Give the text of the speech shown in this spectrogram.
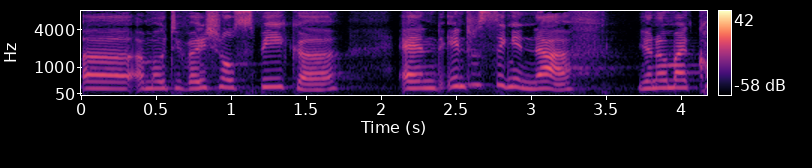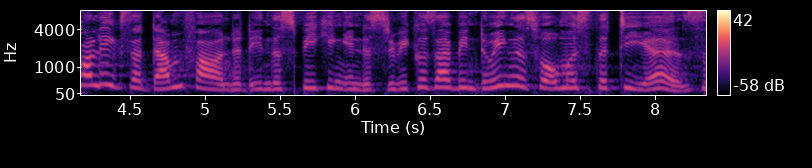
a, a motivational speaker. And interesting enough, you know, my colleagues are dumbfounded in the speaking industry because I've been doing this for almost 30 years.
